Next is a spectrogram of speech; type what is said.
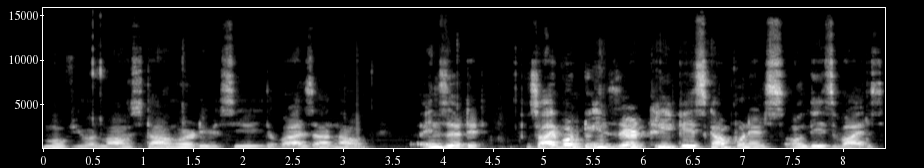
Move your mouse downward. You will see the wires are now inserted. So I want to insert three-phase components on these wires.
